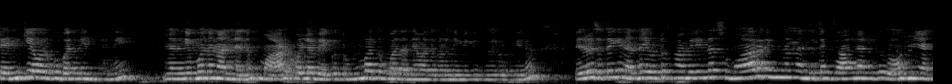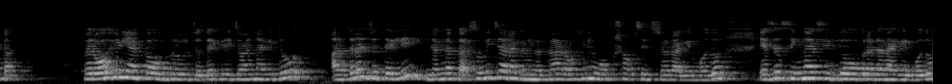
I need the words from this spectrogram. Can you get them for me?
ಟೆನ್ ಕೆವರೆಗೂ ಬಂದು ನಿಂತಿದ್ದೀನಿ ನಾನ್ ನಿಮ್ಮನ್ನು ನಾನು ನೆನಪು ಮಾಡ್ಕೊಳ್ಳೇಬೇಕು. ತುಂಬ ತುಂಬ ಧನ್ಯವಾದಗಳು ನಿಮಗಿಬ್ಬರಿಗೂನು ಇದರ ಜೊತೆಗೆ. ನನ್ನ ಯೂಟ್ಯೂಬ್ ಫ್ಯಾಮಿಲಿಯಿಂದ ಸುಮಾರು ನಿಮ್ಮ ನನ್ನ ಜೊತೆ ಜಾಯ್ನ್ ಆಗಿದ್ದು ರೋಹಿಣಿ ಅಕ್ಕ. ರೋಹಿಣಿ ಅಕ್ಕ ಒಬ್ಬರು ಜೊತೆಗೆ ಜಾಯ್ನ್ ಆಗಿದ್ದು, ಅದರ ಜೊತೆಯಲ್ಲಿ ಗಂಗಕ್ಕ, ಸುವಿಚಾರ ಗಂಗಕ್ಕ, ರೋಹಿಣಿ ವರ್ಕ್ಶಾಪ್ ಸಿಸ್ಟರ್ ಆಗಿರ್ಬೋದು S S singer Siddu brother ಆಗಿರ್ಬೋದು.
